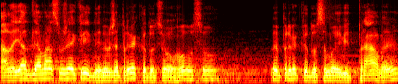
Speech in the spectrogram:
Але я для вас вже як рідний. Ви вже привикли до цього голосу, ви привикли до самої відправи.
